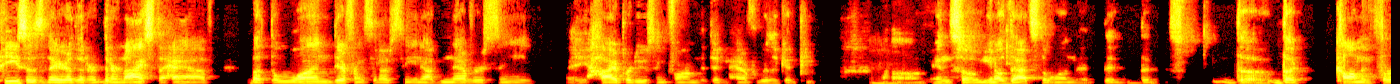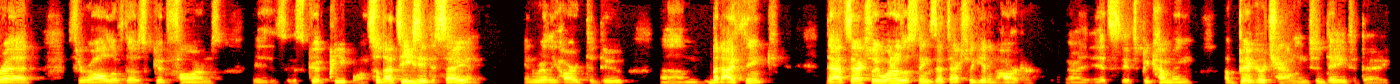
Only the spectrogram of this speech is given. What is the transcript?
pieces there that are that are nice to have, but the one difference that I've seen, I've never seen a high producing farm that didn't have really good people. Mm-hmm. Um, and so, you know, that's the one that, that that's the the common thread through all of those good farms is, is good people. And so that's easy to say and, and really hard to do. Um, but I think that's actually one of those things that's actually getting harder. Right? It's it's becoming a bigger challenge day to day.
